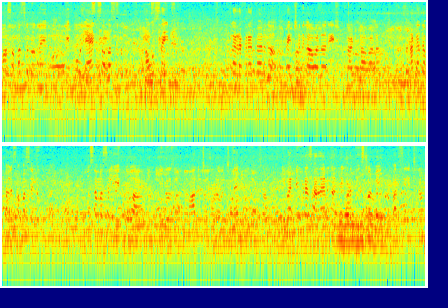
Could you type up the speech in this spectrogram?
మా సమస్యలు ఉన్నాయి ఎక్కువ ల్యాండ్ సమస్యలు హౌస్ సైట్ ఇట్లా రకరకాలుగా పెన్షన్ కావాలా రేషన్ కార్డు కావాలా అన్నదమ్ముల సమస్యలు. భూ సమస్యలు ఎక్కువ ఈరోజు మా దృష్టి కూడా వచ్చినాయి. ఇవన్నీ కూడా సాధారణంగా అన్ని కూడా తీసుకొని కూడా పరిశీలించినాం.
